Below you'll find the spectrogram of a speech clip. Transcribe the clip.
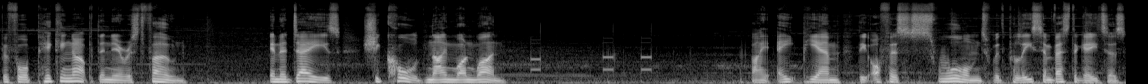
before picking up the nearest phone. In a daze, she called 911. By 8 pm, the office swarmed with police investigators,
